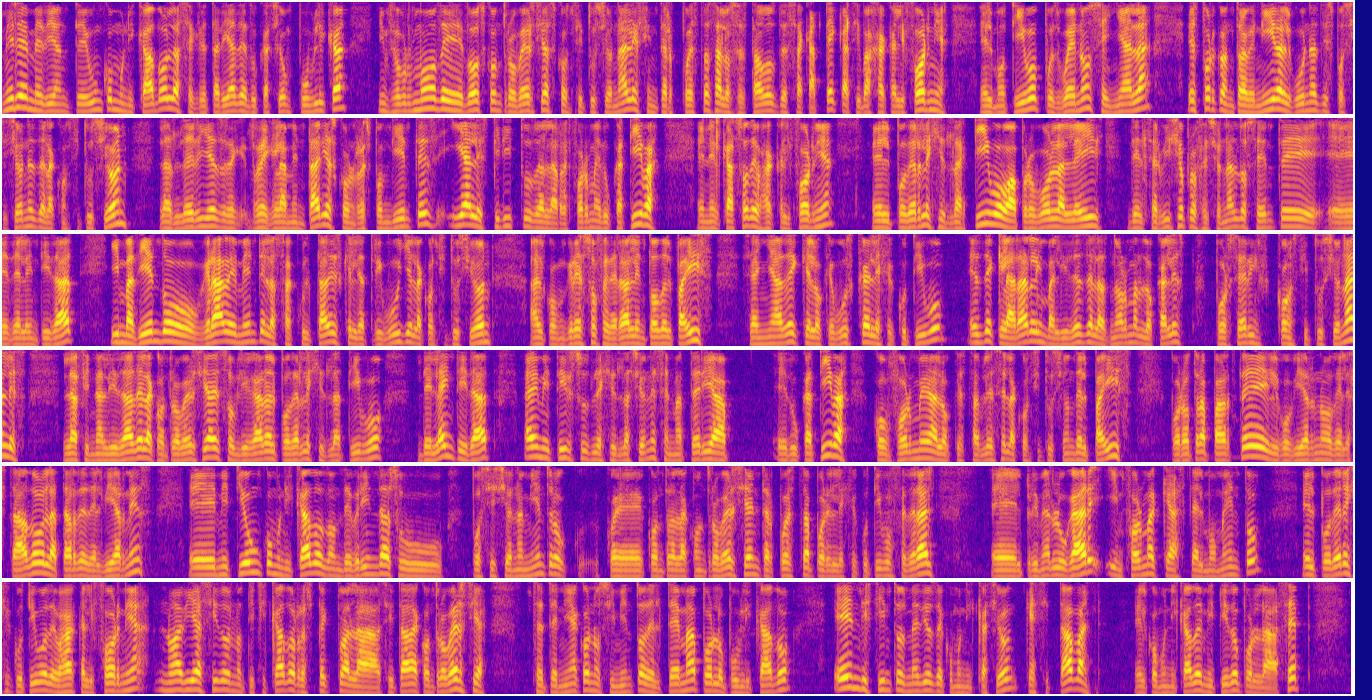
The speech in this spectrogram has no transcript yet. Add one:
Mire, mediante un comunicado, la Secretaría de Educación Pública informó de dos controversias constitucionales interpuestas a los estados de Zacatecas y Baja California. El motivo, pues bueno, señala es por contravenir algunas disposiciones de la Constitución, las leyes reglamentarias correspondientes y al espíritu de la reforma educativa. En el caso de Baja California, el Poder Legislativo aprobó la ley del servicio profesional docente eh, de la entidad, invadiendo gravemente las facultades que le atribuye la Constitución al Congreso Federal en todo el país. Se añade que lo que busca el Ejecutivo es declarar la invalidez de las normas locales por ser inconstitucionales. La finalidad de la controversia es obligar al Poder Legislativo de la entidad a emitir sus legislaciones en materia educativa, conforme a lo que establece la Constitución del país. Por otra parte, el gobierno del Estado, la tarde del viernes, emitió un comunicado donde brinda su posicionamiento eh, contra la controversia interpuesta por el Ejecutivo Federal. El primer lugar informa que hasta el momento el Poder Ejecutivo de Baja California no había sido notificado respecto a la citada controversia. Se tenía conocimiento del tema por lo publicado en distintos medios de comunicación que citaban el comunicado emitido por la CEP.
